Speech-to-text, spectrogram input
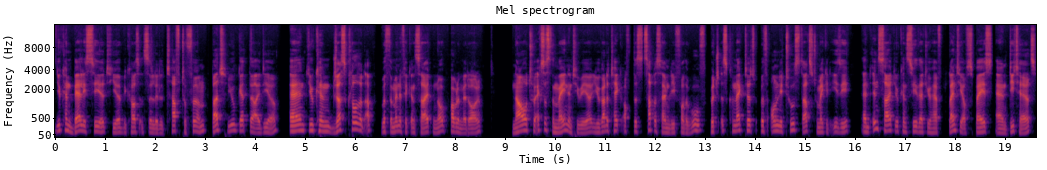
You can barely see it here because it's a little tough to film, but you get the idea. And you can just close it up with the minifig inside, no problem at all. Now to access the main interior, you gotta take off this subassembly for the roof, which is connected with only two studs to make it easy. And inside you can see that you have plenty of space and details.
